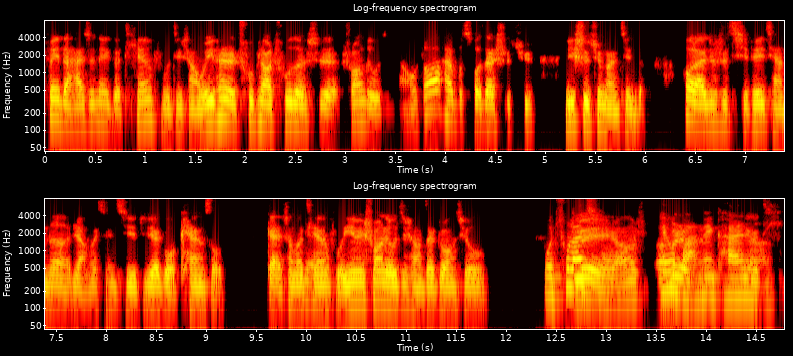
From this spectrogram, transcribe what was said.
飞的还是那个天府机场，我一开始出票出的是双流机场，我说哦还不错，在市区，离市区蛮近的，后来就是起飞前的两个星期直接给我 cancel，改成了天府，因为双流机场在装修。我出来对，前，然后天华没开呢那个。天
